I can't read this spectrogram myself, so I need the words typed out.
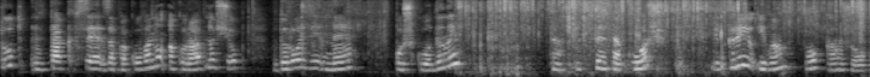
тут е, так все запаковано акуратно, щоб в дорозі не пошкодили. Так, це також відкрию і вам покажу.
